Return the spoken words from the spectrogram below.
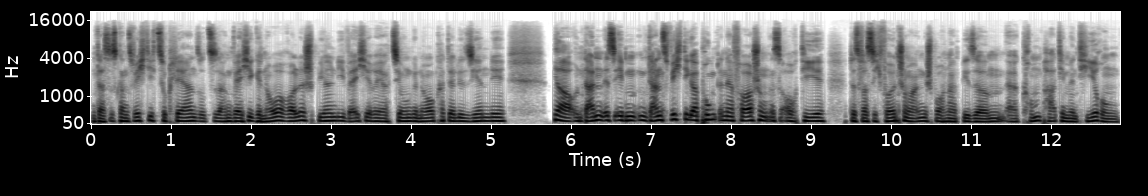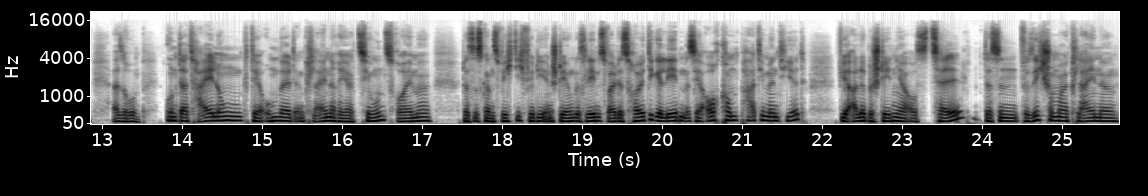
Und das ist ganz wichtig zu klären, sozusagen, welche genaue Rolle spielen die, welche Reaktionen genau katalysieren die. Ja, und dann ist eben ein ganz wichtiger Punkt in der Forschung ist auch die, das, was ich vorhin schon mal angesprochen habe, diese äh, Kompartimentierung, also Unterteilung der Umwelt in kleine Reaktionsräume. Das ist ganz wichtig für die Entstehung des Lebens, weil das heutige Leben ist ja auch kompartimentiert. Wir alle bestehen ja aus Zellen. Das sind für sich schon mal kleine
